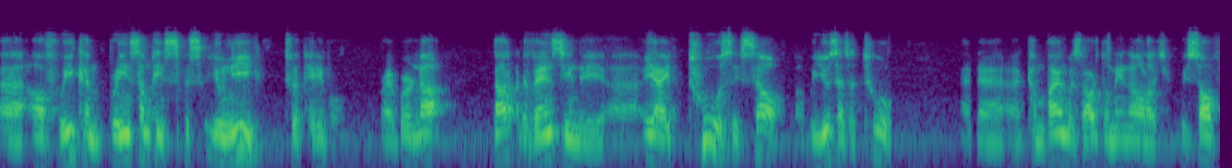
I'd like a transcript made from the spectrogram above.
uh, of we can bring something unique to the table, right? We're not not advancing the uh, AI tools itself. we use as a tool, and uh, uh, combined with our domain knowledge, we solve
